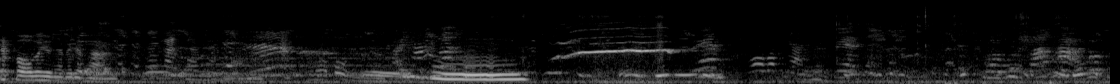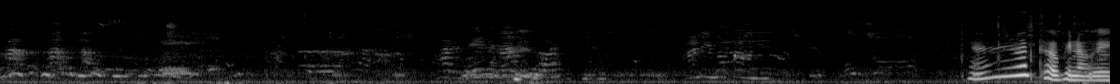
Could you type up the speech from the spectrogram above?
จักโตไปอยู่ในไปกระถางอืม เถอะพี่น้องเอ้ย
